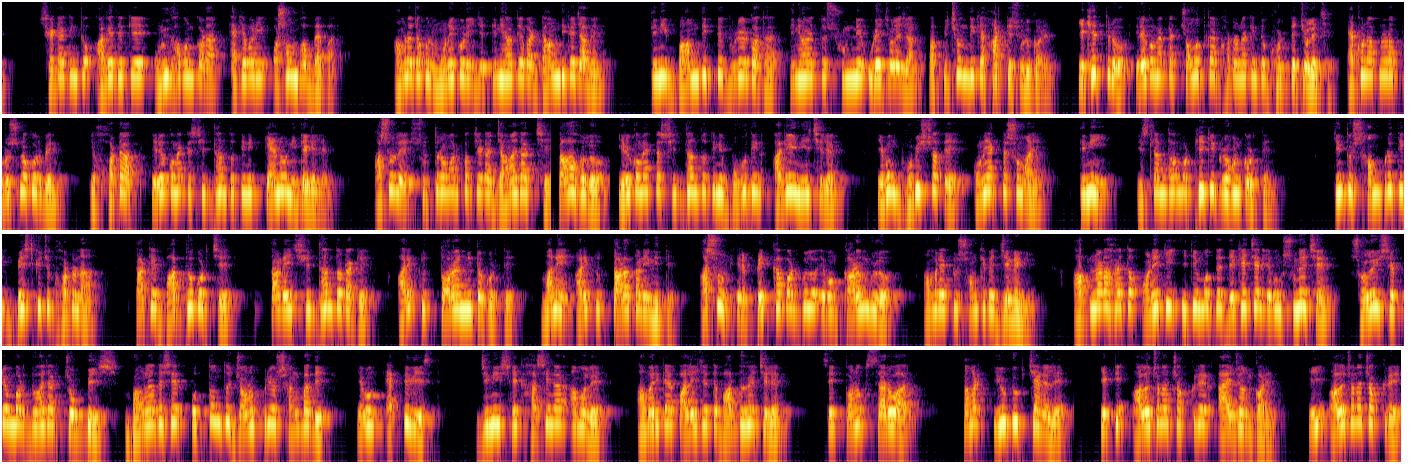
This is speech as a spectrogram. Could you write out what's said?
সেটা কিন্তু আগে থেকে অনুধাবন করা একেবারেই অসম্ভব ব্যাপার। আমরা যখন মনে করি যে তিনি হয়তো এবার ডান দিকে যাবেন, তিনি বাম দিকতে দূরের কথা, তিনি হয়তো শূন্যে উড়ে চলে যান বা পিছন দিকে হাঁটতে শুরু করেন। এক্ষেত্রেও এরকম একটা চমৎকার ঘটনা কিন্তু ঘটতে চলেছে। এখন আপনারা প্রশ্ন করবেন যে হঠাৎ এরকম একটা সিদ্ধান্ত তিনি কেন নিতে গেলেন? আসলে সূত্র মারফত যেটা জানা যাচ্ছে, তা হলো এরকম একটা সিদ্ধান্ত তিনি বহুদিন আগেই নিয়েছিলেন এবং ভবিষ্যতে কোনো একটা সময়ে তিনি ইসলাম ধর্ম ঠিকই গ্রহণ করতেন। কিন্তু সাম্প্রতিক বেশ কিছু ঘটনা তাকে বাধ্য করছে তার এই সিদ্ধান্তটাকে আরেকটু ত্বরান্বিত করতে। মানে আরেকটু তাড়াতাড়ি নিতে। আসুন, এর প্রেক্ষাপটগুলো এবং কারণগুলো আমরা একটু সংক্ষেপে জেনে নিই। আপনারা হয়তো অনেকেই ইতিমধ্যে দেখেছেন এবং শুনেছেন, ষোলোই সেপ্টেম্বর দু হাজার চব্বিশ বাংলাদেশের অত্যন্ত জনপ্রিয় সাংবাদিক এবং অ্যাক্টিভিস্ট যিনি শেখ হাসিনার আমলে আমেরিকায় পালিয়ে যেতে বাধ্য হয়েছিলেন, সেই কনক সারোয়ার তাঁর ইউটিউব চ্যানেলে একটি আলোচনা চক্রের আয়োজন করেন। এই আলোচনা চক্রে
